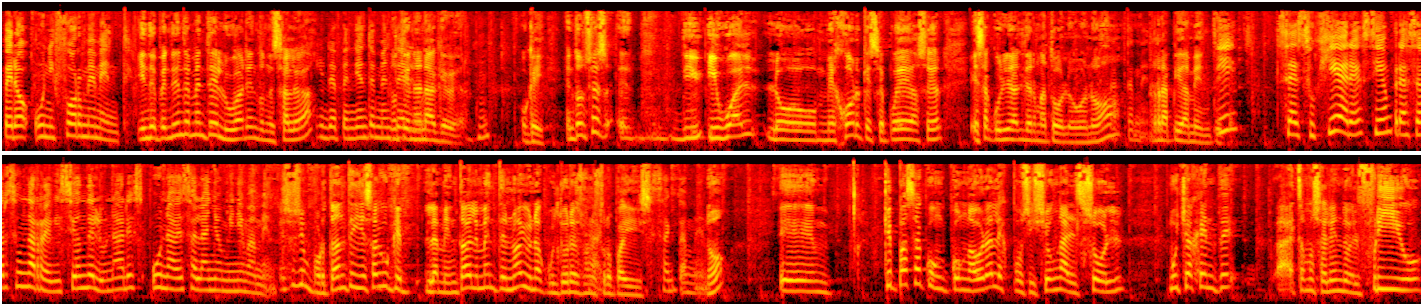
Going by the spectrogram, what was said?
pero uniformemente, Independientemente del lugar en donde salga, independientemente no del tiene lugar. nada que ver. Ok, entonces, eh, di- igual lo mejor que se puede hacer es acudir al dermatólogo, ¿no? Exactamente. Rápidamente. Y se sugiere siempre hacerse una revisión de lunares una vez al año mínimamente. Eso es importante y es algo que lamentablemente no hay una cultura de en nuestro país. exactamente. ¿No? Eh, ¿Qué pasa con, con ahora la exposición al sol? Mucha gente, ah, estamos saliendo del frío,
